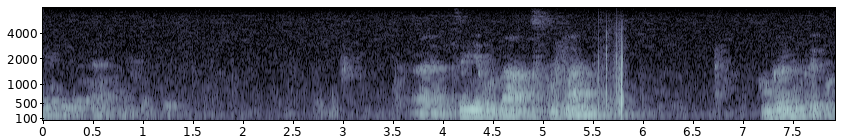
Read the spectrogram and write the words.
які. Е, Це є одна з проблем конкретний приклад.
